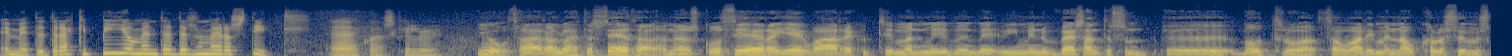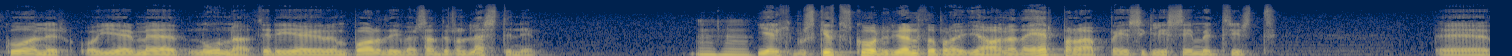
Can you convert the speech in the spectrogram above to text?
einmitt, þetta er ekki bíómynd, þetta er svona meira stíl eða eitthvað, skilur við. Jú, það er alveg hægt að segja það. Þannig að sko þegar að ég var eitthvað tíman í, mínum Wes Anderson uh, mótrófa þá var ég með nákvæmlega sömu skoðanir og ég er með núna þegar ég er um borði í Wes Anderson lestinni. -hmm. Ég er ekki búin að skipta skoðanir, ég er ennþá bara, já, þannig að það er bara basically symmetrist uh,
